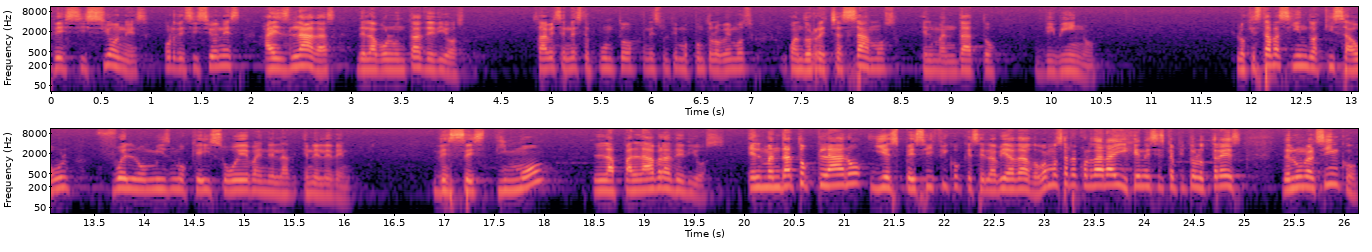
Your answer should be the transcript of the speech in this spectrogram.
decisiones, por decisiones aisladas de la voluntad de Dios. Sabes, en este punto, en este último punto lo vemos cuando rechazamos el mandato divino. Lo que estaba haciendo aquí Saúl fue lo mismo que hizo Eva en el, en el Edén. Desestimó la palabra de Dios, el mandato claro y específico que se le había dado. Vamos a recordar ahí Génesis capítulo 3, del 1 al 5.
